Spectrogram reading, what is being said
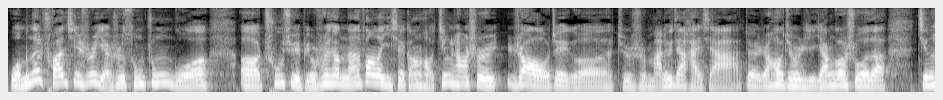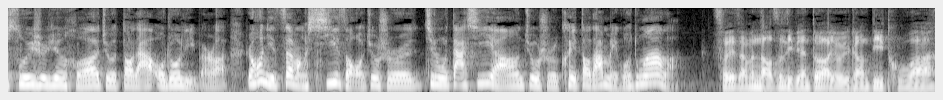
我们的船其实也是从中国呃出去，比如说像南方的一些港口，经常是绕这个就是马六甲海峡，对，然后就是杨哥说的，经苏伊士运河就到达欧洲里边了，然后你再往西走，就是进入大西洋，就是可以到达美国东岸了。所以咱们脑子里边都要有一张地图啊，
